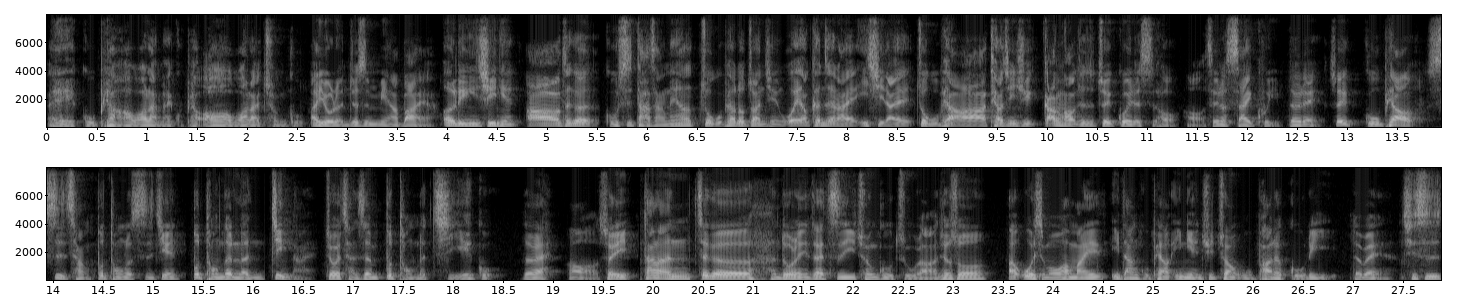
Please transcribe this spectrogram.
哎股票啊，我要来买股票哦，我要来存股啊。有人就是苗败啊，二零一七年啊，这个股市大涨，你要做股票都赚钱，我也要跟着来一起来做股票啊，跳进去刚好就是最贵的时候哦，这个 cycle 对不对？所以股票市场不同的时间，不同的人进来，就会产生不同的结果，对不对？哦，所以当然这个很多人也在质疑存股族啦，就是说。啊，为什么我要买一档股票，一年去赚五趴的股利？对不对？其实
